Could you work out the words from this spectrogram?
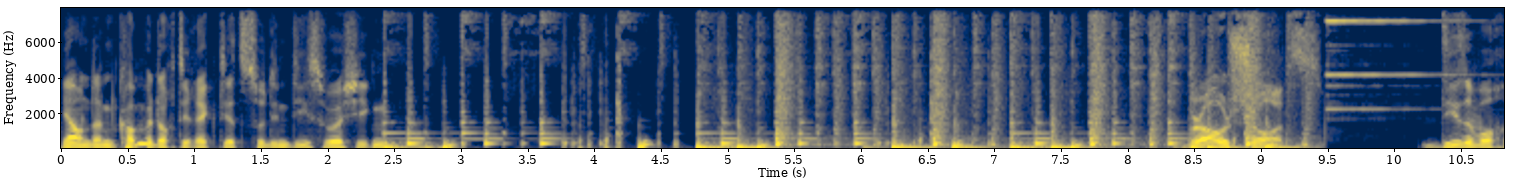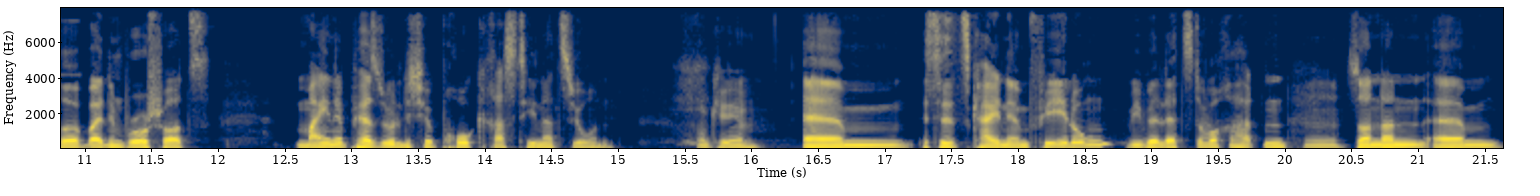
Ja, und dann kommen wir doch direkt jetzt zu den dieswöchigen. Bro Shorts. Diese Woche bei den Bro-Shots meine persönliche Prokrastination. Okay. Ähm, ist jetzt keine Empfehlung, wie wir letzte Woche hatten, Mhm. sondern ähm,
